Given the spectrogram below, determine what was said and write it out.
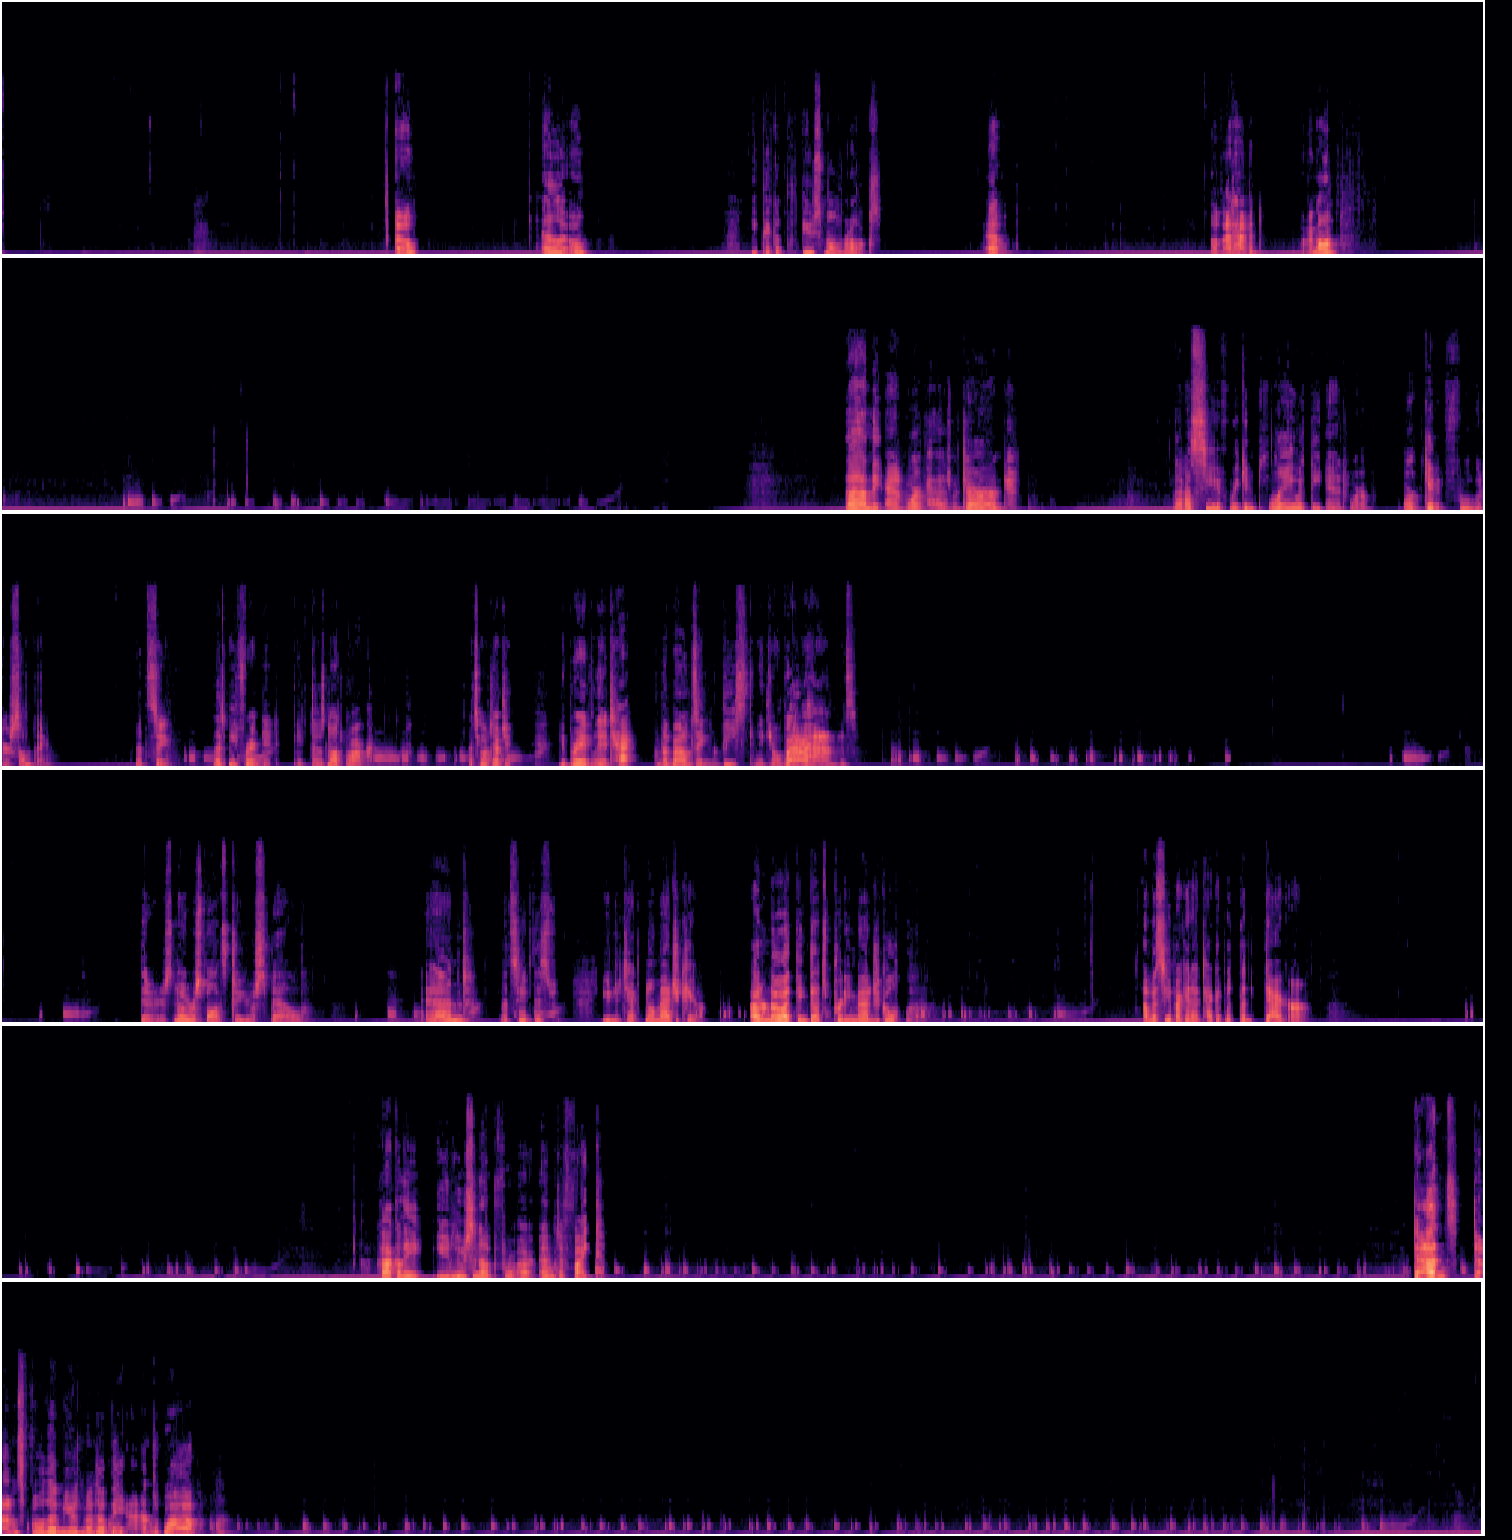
Oh. Hello. You pick up a few small rocks. Oh. Well, that happened. Moving on. And the Antwerp has returned. Let us see if we can play with the Antwerp, or give it food or something. Let's see. Let's befriend it. It does not work. Let's go touch it. You bravely attack the bouncing beast with your bare hands. There is no response to your spell. And let's see if this. You detect no magic here. I don't know, I think that's pretty magical. I'm gonna see if I can attack it with the dagger. Cockily, you loosen up for uh, um, to fight. Dance! Dance for the amusement of the Antwerp!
